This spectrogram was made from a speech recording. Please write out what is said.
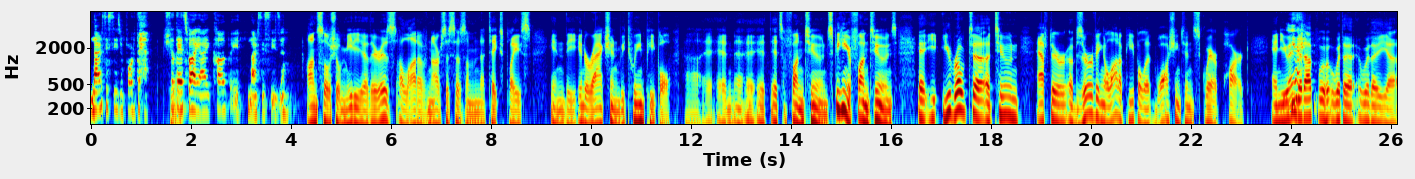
narcissism for that. Sure. So that's why I called it narcissism. On social media, there is a lot of narcissism that takes place in the interaction between people, uh, and uh, it, it's a fun tune. Speaking of fun tunes, uh, you, you wrote uh, a tune after observing a lot of people at Washington Square Park, and you ended Yeah. up w- with a with a uh,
